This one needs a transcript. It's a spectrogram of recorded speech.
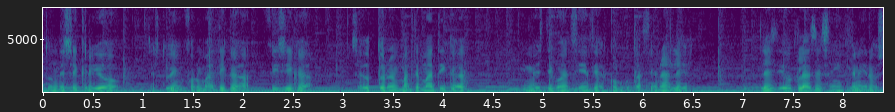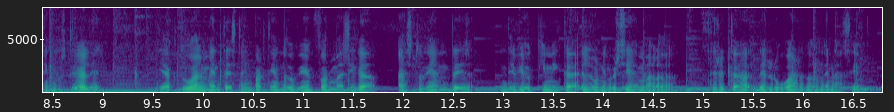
donde se crió, estudió informática, física, se doctoró en matemáticas, investigó en ciencias computacionales, les dio clases a ingenieros industriales y actualmente está impartiendo bioinformática a estudiantes de bioquímica en la Universidad de Málaga, cerca del lugar donde nació.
